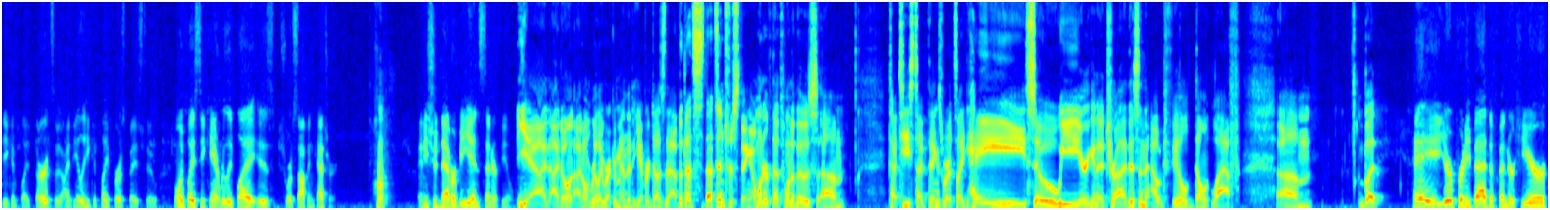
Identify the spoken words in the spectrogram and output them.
He can play third. So ideally, he could play first base too. The only place he can't really play is shortstop and catcher. Huh and he should never be in center field. Yeah, I, I, don't. I don't really recommend that he ever does that. But that's that's interesting. I wonder if that's one of those um, Tatis type things where it's like, hey, so we are gonna try this in the outfield. Don't laugh. Um, but hey, you're a pretty bad defender here.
